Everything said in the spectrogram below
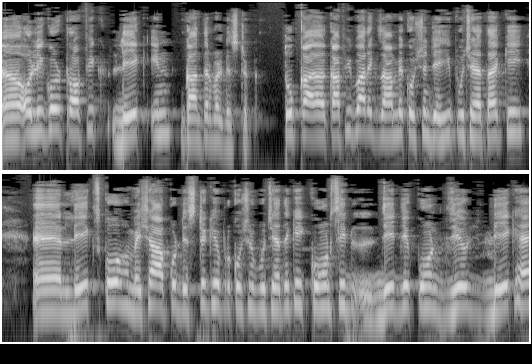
oligotrophic lake in Ganderbal district तो का, काफ़ी बार एग्ज़ाम में क्वेश्चन यही पूछा जाता है कि लेक्स को हमेशा आपको डिस्ट्रिक्ट के ऊपर क्वेश्चन पूछा जाता है कि कौन सी ये जो कौन जो लेक है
